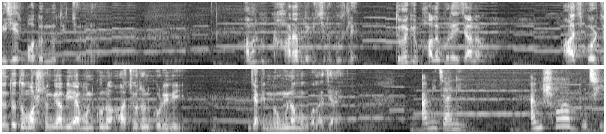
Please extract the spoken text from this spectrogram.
নিজের পদোন্নতির জন্য। আমার খুব খারাপ লেগেছিল বুঝলে? তুমি কি ভালো করেই জানো? আজ পর্যন্ত তোমার সঙ্গে আমি এমন কোনো আচরণ করিনি যাকে নোংরামও বলা যায়। আমি জানি আমি সব বুঝি।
